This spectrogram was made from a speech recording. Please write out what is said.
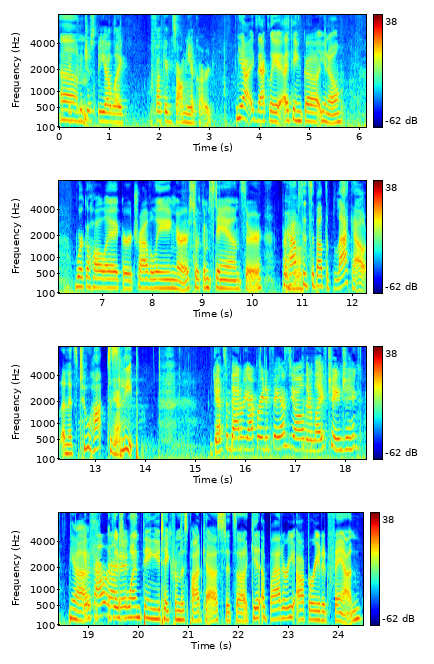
Um, it could just be a like fucking insomnia card. Yeah, exactly. I think uh, you know, workaholic or traveling or circumstance or perhaps uh-huh. it's about the blackout and it's too hot to yeah. sleep. Get some battery operated fans, y'all. They're life changing. Yeah. If, if there's one thing you take from this podcast, it's uh, get a battery operated fan.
